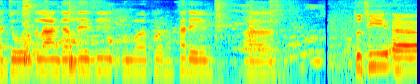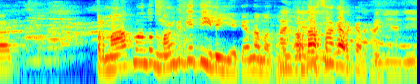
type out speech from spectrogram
ਅ, ਜੋਤ ਲਾਉਣ ਜਾਂਦੇ ਸੀ ਮ, ਪ- ਘਰੇ ਅ, ਤੁਸੀਂ ਪਰਮਾਤਮਾ ਤੋਂ ਮੰਗ ਕੇ ਧੀ ਲਈ ਹੈ ਕਹਿੰਦਾ ਮਤਲਬ। ਅਰਦਾਸਾਂ ਕਰ ਕਰਕੇ ਹਾਂਜੀ ਹਾਂਜੀ।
